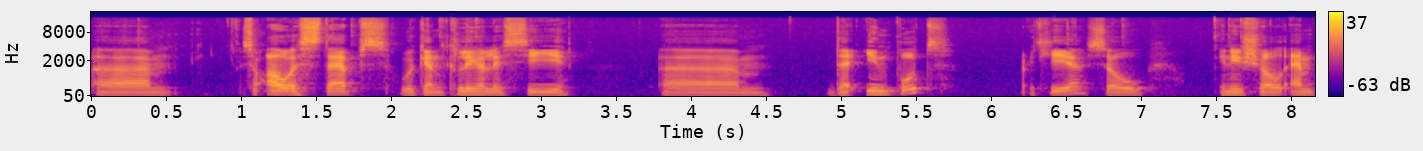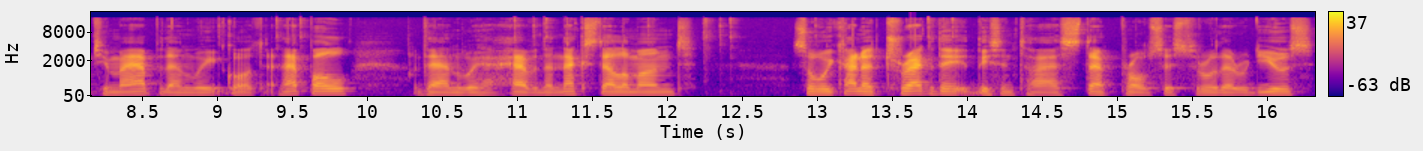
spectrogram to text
Um, so our steps, we can clearly see um, the input right here. So initial empty map, then we got an apple, then we have the next element. So we kind of track the, this entire step process through the reduce,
